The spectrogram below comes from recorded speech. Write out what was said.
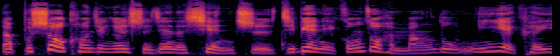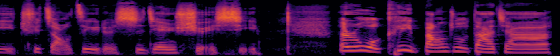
那不受空间跟时间的限制，即便你工作很忙碌，你也可以去找自己的时间学习。那如果可以帮助大家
